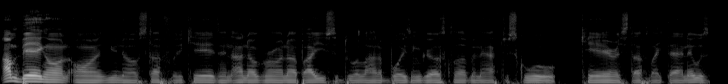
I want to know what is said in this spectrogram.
I'm big on on you know stuff for the kids, and I know growing up, I used to do a lot of boys and girls club and after school care and stuff like that, and it was,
